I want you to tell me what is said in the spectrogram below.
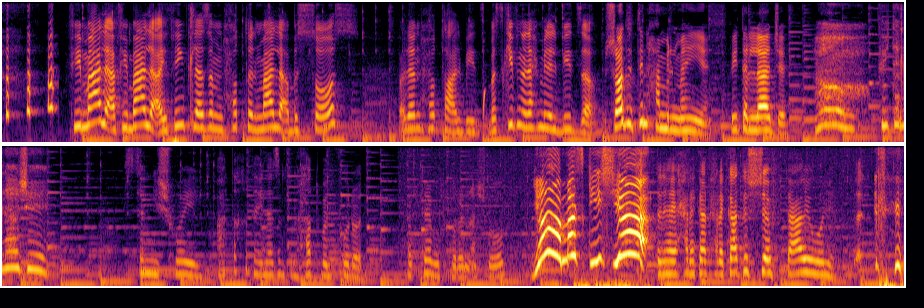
في معلقة في معلقة. اي ثينك لازم نحط المعلقة بالصوص بعدين نحطها على البيتزا. بس كيف بدنا نحمل البيتزا؟ مش راضية تنحمل ما هي. في ثلاجه في ثلاجه استني شوي. أعتقد هي لازم تنحط بالفرن. حطيها بالفرن أشوف. يا ماسكي إشياء! هي حركات حركات الشيف. تعالي ولي.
